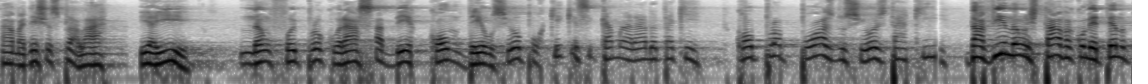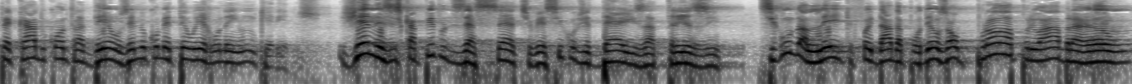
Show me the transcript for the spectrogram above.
ah, mas deixa isso para lá. E aí, não foi procurar saber com Deus, Senhor, por que, que esse camarada está aqui? Qual o propósito do Senhor de estar aqui? Davi não estava cometendo pecado contra Deus, ele não cometeu erro nenhum, queridos. Gênesis capítulo 17, versículo de 10 a 13. Segundo a lei que foi dada por Deus ao próprio Abraão,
